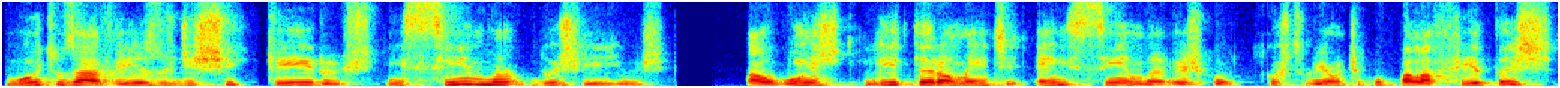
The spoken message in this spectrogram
muitos avisos de chiqueiros em cima dos rios, alguns literalmente em cima. Eles construíam tipo palafitas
